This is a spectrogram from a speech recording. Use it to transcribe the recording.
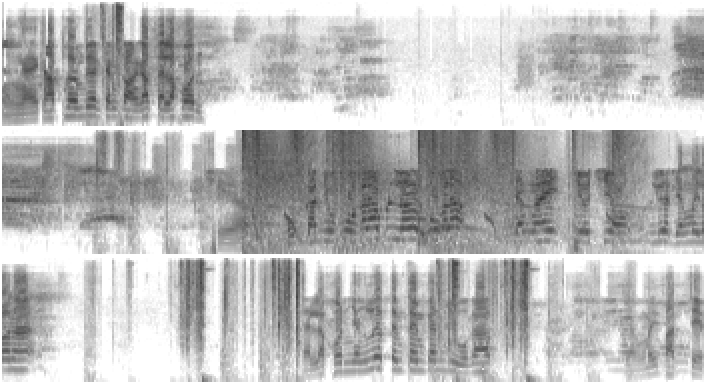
ยังไงครับเพิ่มเลือดกันก่อนครับแต่ละคนเชียร์บุกกันอยู่บวกกันแล้วเริ่มบวกกันแล้วยังไงเชียวเชียวเลือดยังไม่ลดฮะ แต่ละคนยังเลือดเต็มๆกันอยู่ครับ ยังไม่บาดเจ็บ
